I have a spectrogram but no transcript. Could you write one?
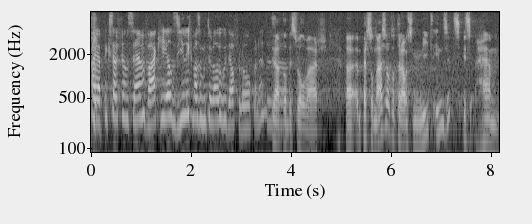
Ah ja, Pixar-films zijn vaak heel zielig, maar ze moeten wel goed aflopen. Hè. Dus, ja, uh... dat is wel waar. Uh, een personage dat er trouwens niet in zit, is Ham.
